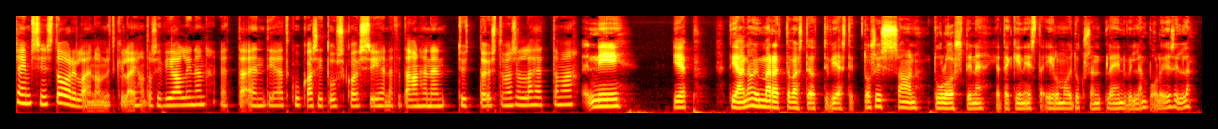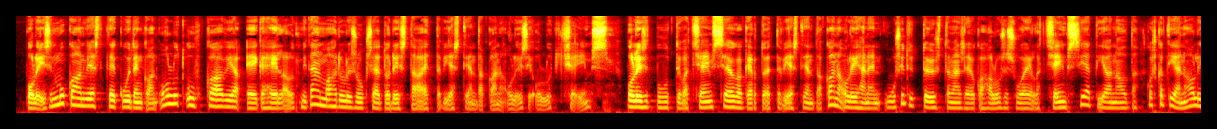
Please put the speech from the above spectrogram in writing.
Jamesin storyline on nyt kyllä ihan tosi viallinen, että en tiedä, että kuka sit uskoisi siihen, että tämä on hänen tyttöystävänsä lähettämää. Niin, jep. Tiana ymmärrettävästi otti viestit tosissaan, tulosti ne ja teki niistä ilmoituksen Plainvillen poliisille. Poliisin mukaan viestit ei kuitenkaan ollut uhkaavia, eikä heillä ollut mitään mahdollisuuksia todistaa, että viestien takana olisi ollut James. Poliisit puhuttivat Jamesia, joka kertoi, että viestien takana oli hänen uusi tyttöystävänsä, joka halusi suojella Jamesia Tianalta, koska Tiana oli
